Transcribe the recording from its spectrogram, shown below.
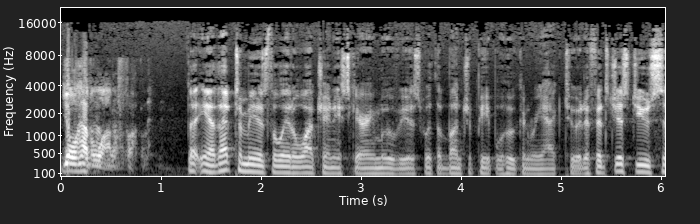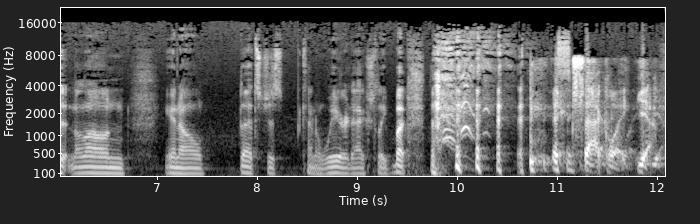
you'll have a lot of fun. That, yeah, that to me is the way to watch any scary movie is with a bunch of people who can react to it. If it's just you sitting alone, you know, that's just kind of weird, actually. But exactly, yeah.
